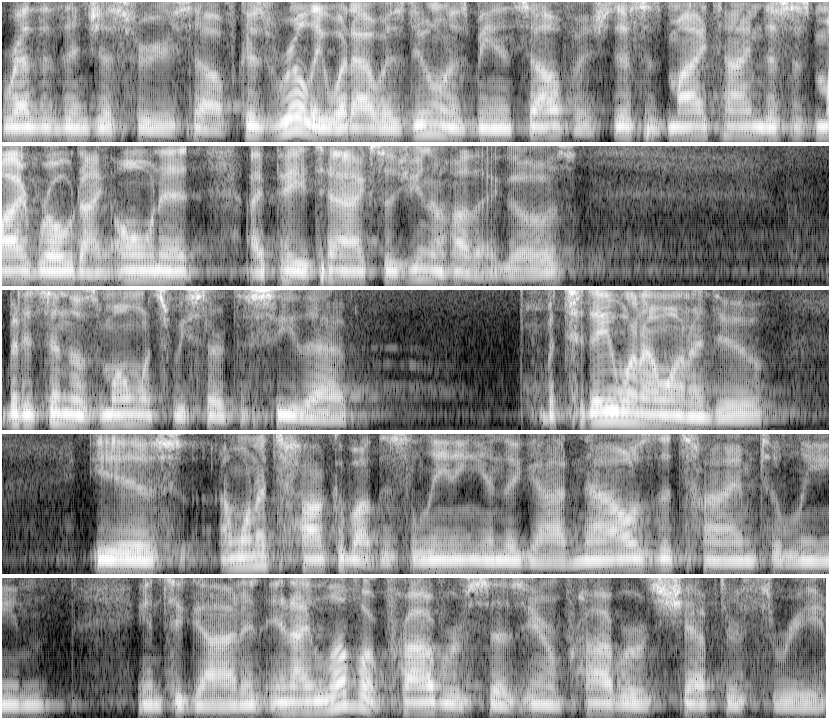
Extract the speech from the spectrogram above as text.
rather than just for yourself. Because really, what I was doing was being selfish. This is my time. This is my road. I own it. I pay taxes. You know how that goes. But it's in those moments we start to see that. But today, what I want to do is I want to talk about this leaning into God. Now is the time to lean into God. And, and I love what Proverbs says here in Proverbs chapter 3.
